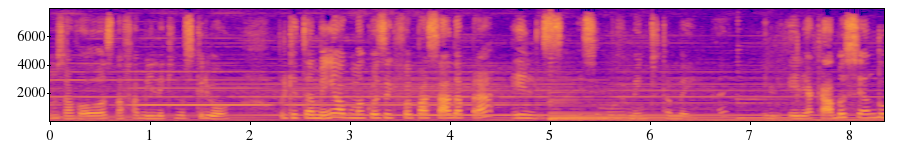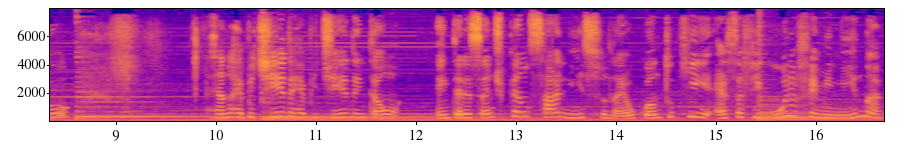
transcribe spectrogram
nos avós, na família que nos criou, porque também é alguma coisa que foi passada para eles, esse movimento também, né? ele, ele acaba sendo sendo repetido e repetido, então é interessante pensar nisso, né? O quanto que essa figura feminina,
